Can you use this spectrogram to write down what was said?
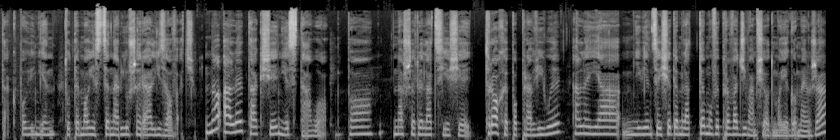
tak powinien tu te moje scenariusze realizować. No ale tak się nie stało, bo nasze relacje się trochę poprawiły, ale ja mniej więcej 7 lat temu wyprowadziłam się od mojego męża,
